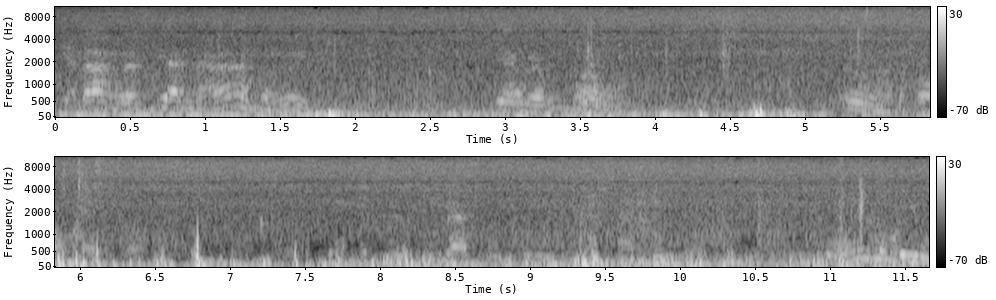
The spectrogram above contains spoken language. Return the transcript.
เทียนตั้งเลยเทียนนะเฮ้ยเทียนแบบเทียนเออโอ้ยดูอยู่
